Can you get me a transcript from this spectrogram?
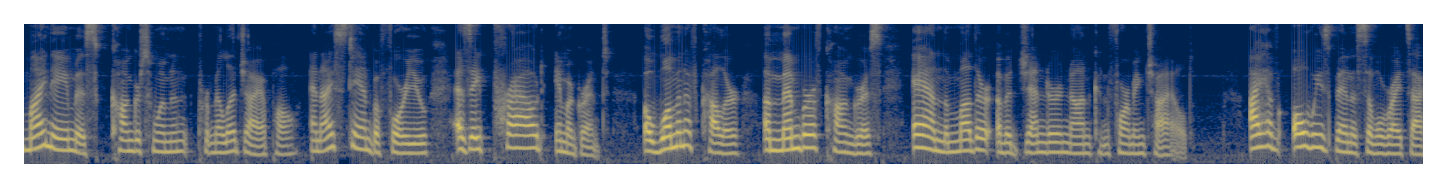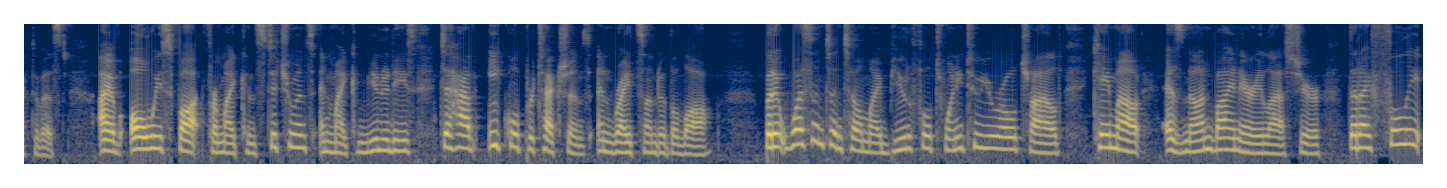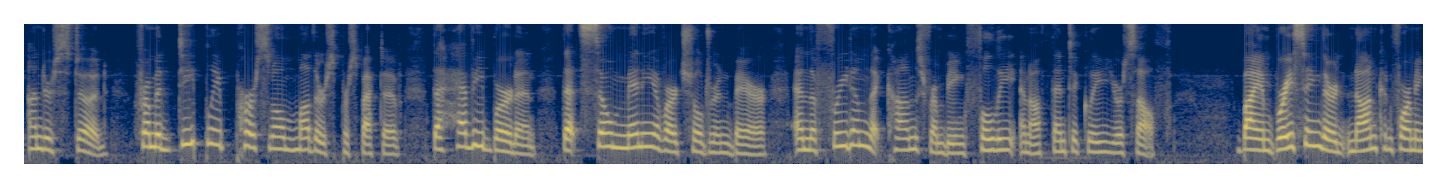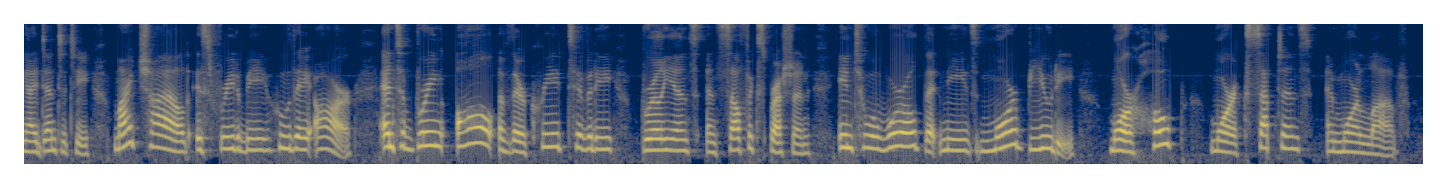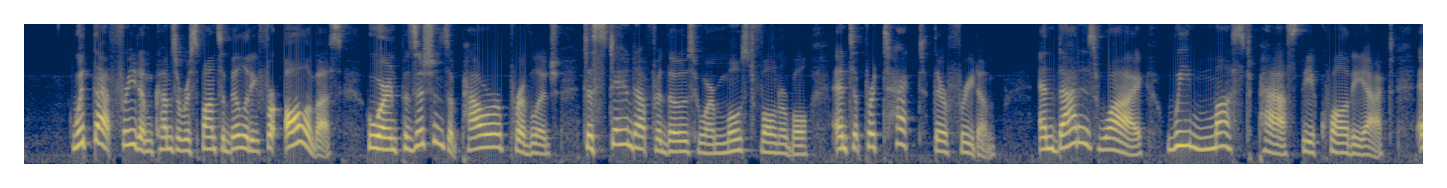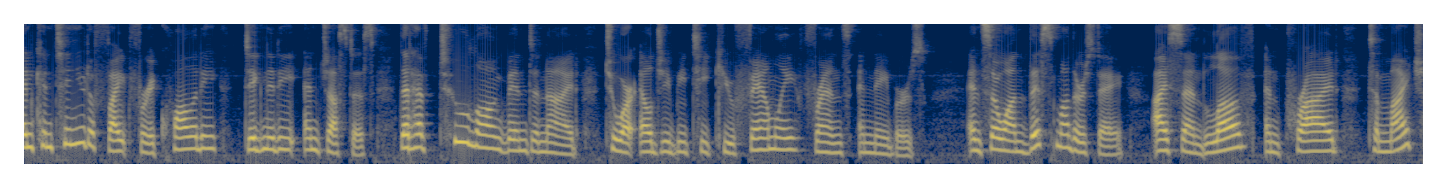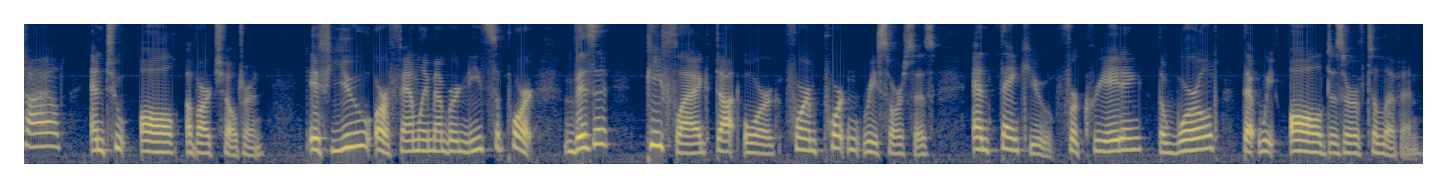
My name is Congresswoman Pramila Jayapal, and I stand before you as a proud immigrant, a woman of color, a member of Congress, and the mother of a gender nonconforming child. I have always been a civil rights activist. I have always fought for my constituents and my communities to have equal protections and rights under the law. But it wasn't until my beautiful 22 year old child came out as non binary last year that I fully understood from a deeply personal mother's perspective, the heavy burden that so many of our children bear and the freedom that comes from being fully and authentically yourself. By embracing their nonconforming identity, my child is free to be who they are and to bring all of their creativity, brilliance, and self expression into a world that needs more beauty, more hope, more acceptance, and more love. With that freedom comes a responsibility for all of us who are in positions of power or privilege to stand up for those who are most vulnerable and to protect their freedom. And that is why we must pass the Equality Act and continue to fight for equality, dignity, and justice that have too long been denied to our LGBTQ family, friends, and neighbors. And so on this Mother's Day, I send love and pride to my child and to all of our children. If you or a family member needs support, visit pflag.org for important resources. And thank you for creating the world that we all deserve to live in.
